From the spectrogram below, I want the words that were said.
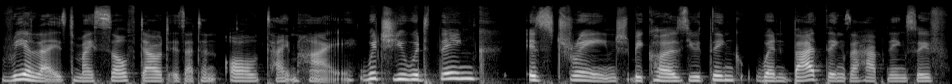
realized my self doubt is at an all time high, which you would think is strange because you think when bad things are happening, so if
